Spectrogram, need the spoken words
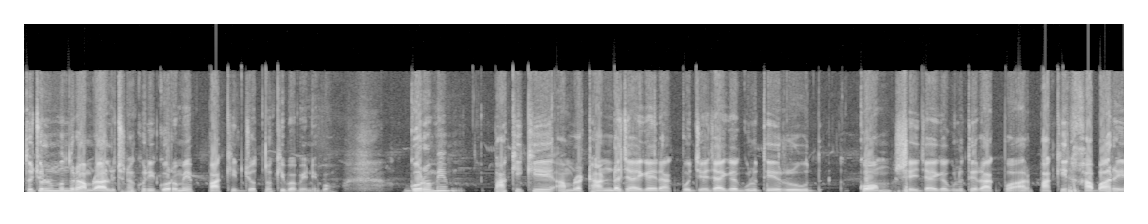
তো চলুন বন্ধুরা, আমরা আলোচনা করি গরমে পাখির যত্ন কীভাবে নেব। গরমে পাখিকে আমরা ঠান্ডা জায়গায় রাখব, যে জায়গাগুলোতে রোদ কম, সেই জায়গাগুলোতে রাখব। আর পাখির খাবারে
